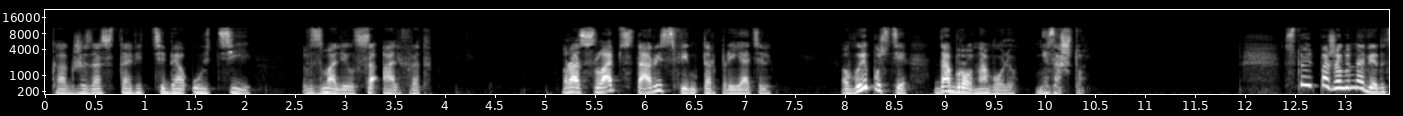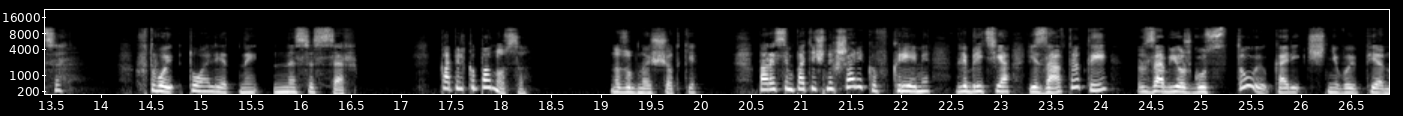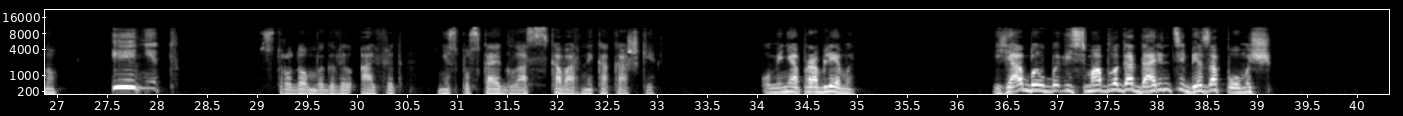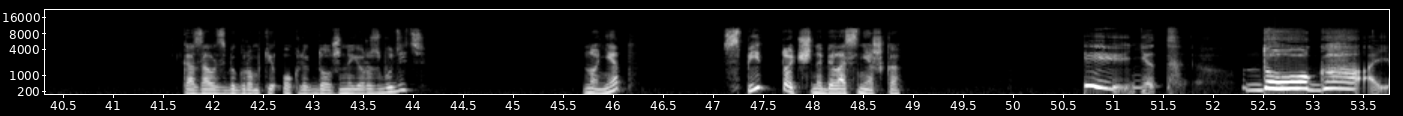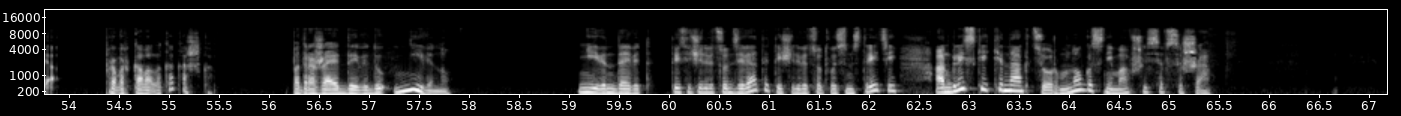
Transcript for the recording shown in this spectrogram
Как же заставить тебя уйти? — взмолился Альфред. Расслабь старый сфинктер, приятель. Выпусти добро на волю. Ни за что. Стоит, пожалуй, наведаться в твой туалетный НССР. Капелька поноса на зубной щетке — пара симпатичных шариков в креме для бритья, и завтра ты взобьешь густую коричневую пену. «Инет!» — с трудом выговорил Альфред, не спуская глаз с коварной какашки. «У меня проблемы. Я был бы весьма благодарен тебе за помощь». Казалось бы, громкий оклик должен ее разбудить. Но нет, спит точно Белоснежка — и нет, догая, проворковала какашка, подражая Дэвиду Нивину. Нивин Дэвид, 1909-1983, английский киноактер, много снимавшийся в США.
